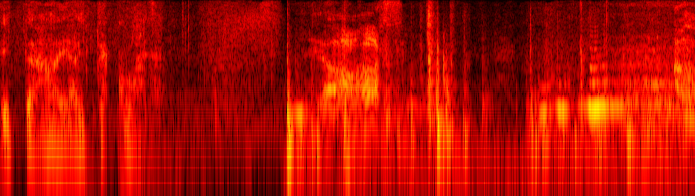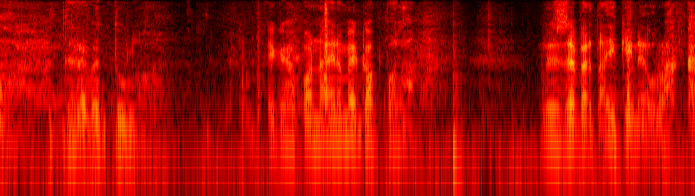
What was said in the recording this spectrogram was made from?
Itse hae ja itse kulet. Jaahas! Tervetuloa. Eiköhän panna Heino meka palaamaan. Oli se sen verran hikinen urakka.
